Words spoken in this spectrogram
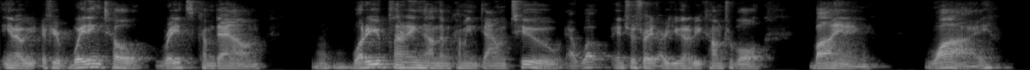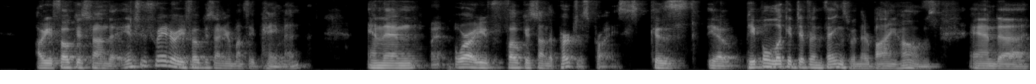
you know if you're waiting till rates come down what are you planning on them coming down to? At what interest rate are you going to be comfortable buying? Why? Are you focused on the interest rate or are you focused on your monthly payment? And then, or are you focused on the purchase price? Because, you know, people look at different things when they're buying homes. And uh,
